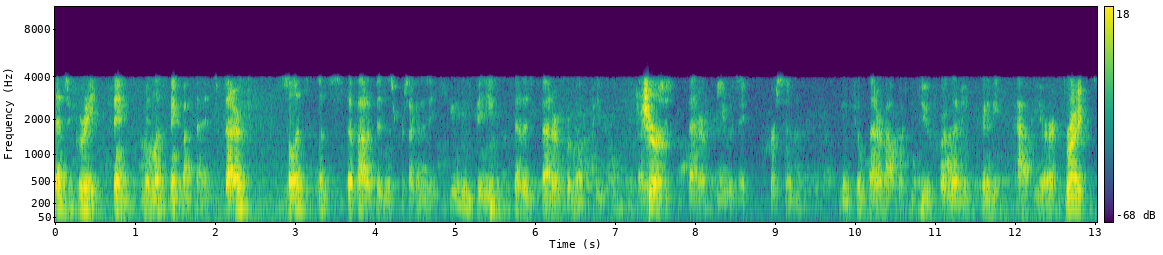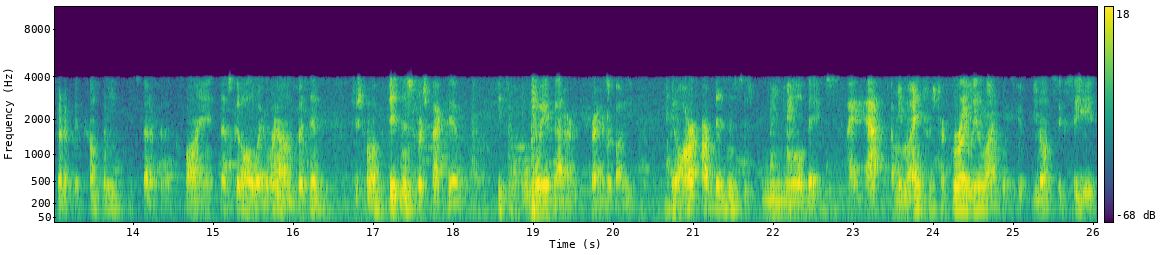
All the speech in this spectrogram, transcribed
that's a great thing. I mean, let's think about that. It's better. So let's let's step out of business for a second. As a human being, that is better for both people. right? Sure. It's just better for you as a person. You're gonna feel better about what you do for a living. You're gonna be happier. right It's better for the company. It's better for the client. That's good all the way around. But then, just from a business perspective, it's way better for everybody. You know, our, our business is renewal based. I have. I mean, my interests are Right. aligned with you. If you don't succeed,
